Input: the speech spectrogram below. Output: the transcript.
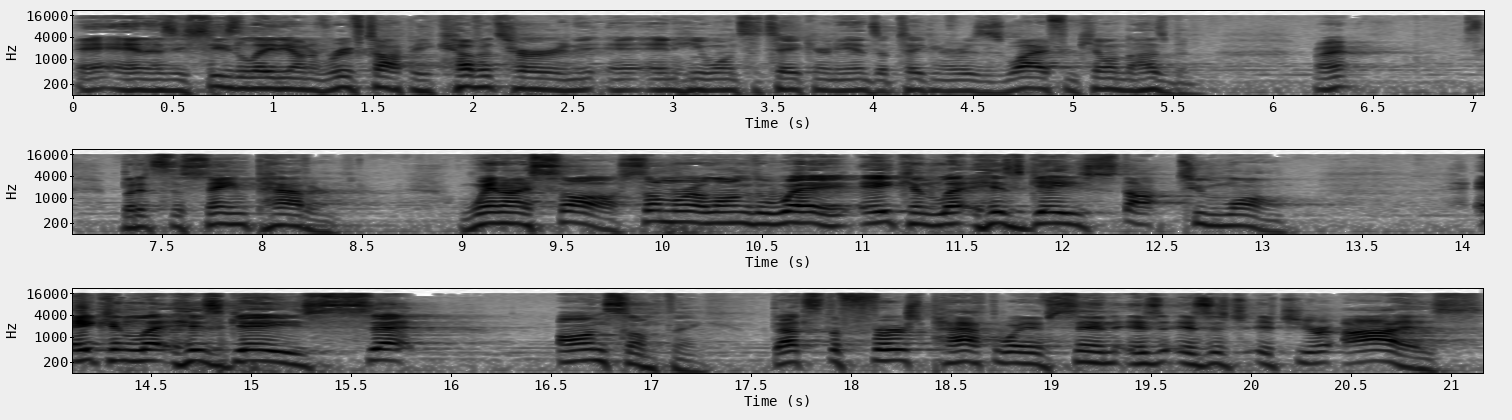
And as he sees a lady on a rooftop, he covets her and he wants to take her and he ends up taking her as his wife and killing the husband. Right? But it's the same pattern. When I saw, somewhere along the way, Achan let his gaze stop too long. Achan let his gaze set on something. That's the first pathway of sin is, is it's, it's your eyes.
